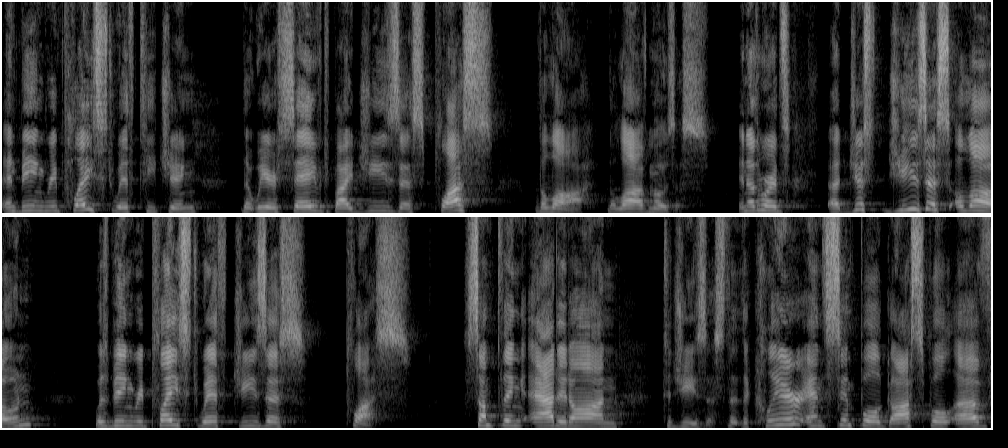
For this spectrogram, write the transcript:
and being replaced with teaching that we are saved by Jesus plus the law, the law of Moses. In other words, uh, just Jesus alone was being replaced with Jesus plus, something added on to Jesus. The, the clear and simple gospel of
